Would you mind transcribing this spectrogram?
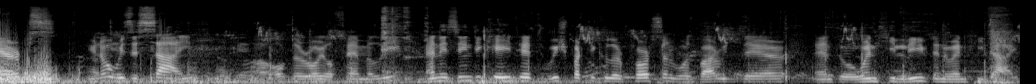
herbs, you know, with the sign of the royal family and it's indicated which particular person was buried there and uh, when he lived and when he died.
